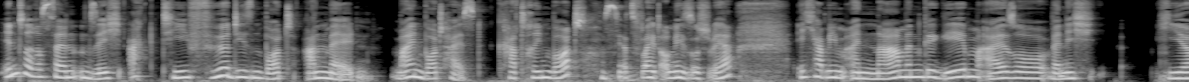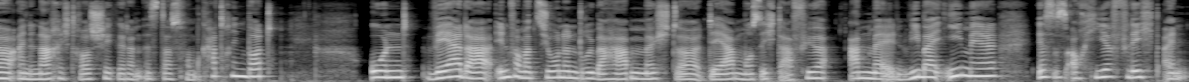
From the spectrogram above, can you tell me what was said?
Interessenten sich aktiv für diesen Bot anmelden. Mein Bot heißt Katrin Bot, ist jetzt vielleicht auch nicht so schwer. Ich habe ihm einen Namen gegeben, also wenn ich hier eine Nachricht rausschicke, dann ist das vom Katrin Bot. Und wer da Informationen drüber haben möchte, der muss sich dafür anmelden. Wie bei E-Mail ist es auch hier Pflicht, ein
